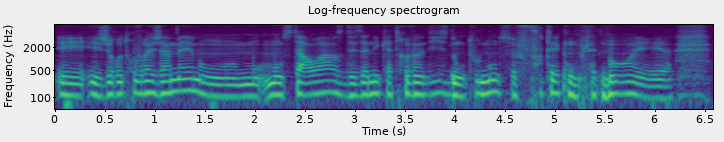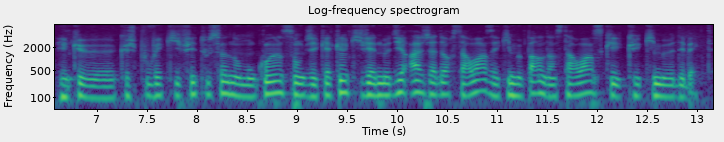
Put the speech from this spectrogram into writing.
et, je retrouverai jamais mon, Star Wars des années 90 dont tout le monde se foutait complètement et, que, je pouvais kiffer tout seul dans mon coin sans que j'ai quelqu'un qui vienne me dire, ah j'adore Star Wars et qui me parle d'un Star Wars qui, me débecte.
